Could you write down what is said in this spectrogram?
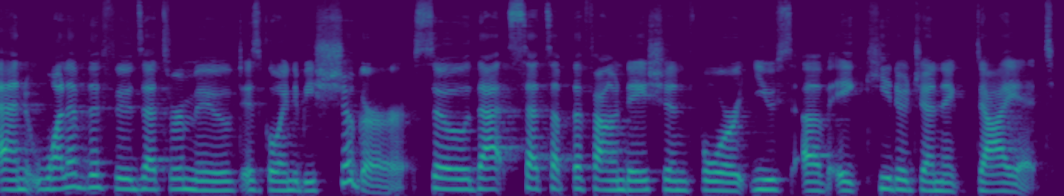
And one of the foods that's removed is going to be sugar. So that sets up the foundation for use of a ketogenic diet.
